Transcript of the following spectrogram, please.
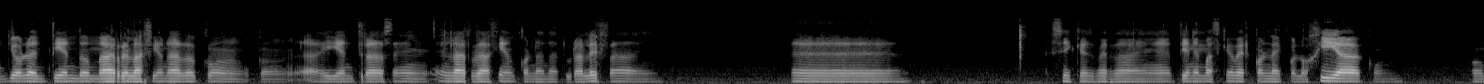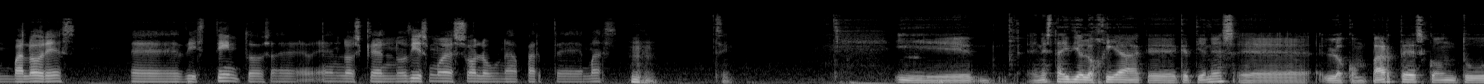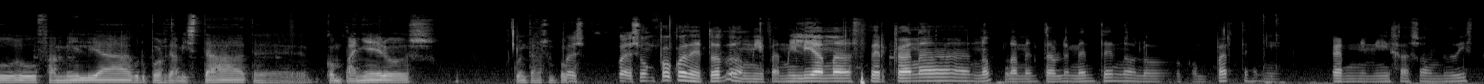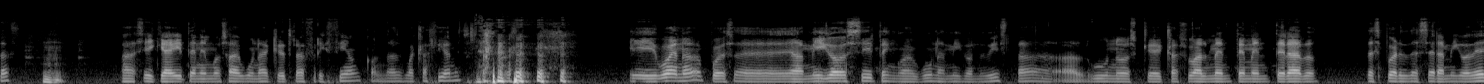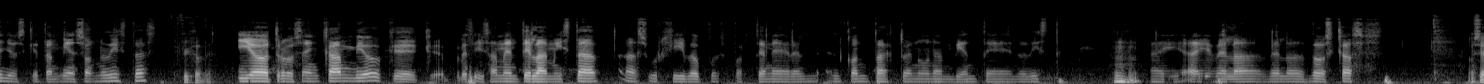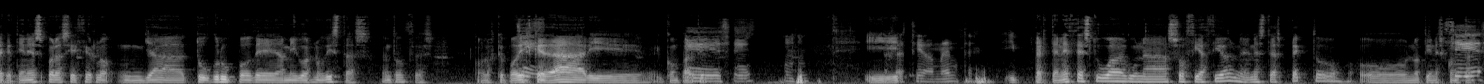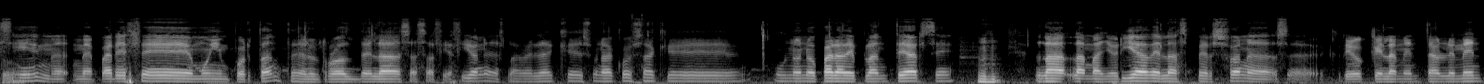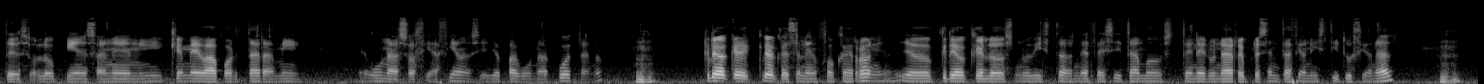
yo lo entiendo más relacionado con, ahí entras en, la relación con la naturaleza. Eh, sí que es verdad, eh, tiene más que ver con la ecología, con, con valores eh, distintos eh, en los que el nudismo es solo una parte más. Sí. Y en esta ideología que, tienes, eh, ¿lo compartes con tu familia, grupos de amistad, compañeros? Cuéntanos un poco. Pues, pues un poco de todo. Mi familia más cercana, no, lamentablemente no lo comparte. Ni, ni mi hija son nudistas. Así que ahí tenemos alguna que otra fricción con las vacaciones. y bueno, pues eh, amigos sí, tengo algún amigo nudista, algunos que casualmente me he enterado después de ser amigo de ellos que también son nudistas. Fíjate. Y otros, en cambio, que, precisamente la amistad ha surgido pues por tener el contacto en un ambiente nudista hay, de, los dos casos. O sea que tienes, por así decirlo, ya tu grupo de amigos nudistas, entonces, con los que podéis quedar y, compartir. Sí, sí. Y, Efectivamente. ¿Y perteneces tú a alguna asociación en este aspecto o no tienes contacto? Sí, sí, me, parece muy importante el rol de las asociaciones. La verdad es que es una cosa que uno no para de plantearse. la, la, mayoría de las personas eh, creo que lamentablemente solo piensan en ¿y qué me va a aportar a mí una asociación si yo pago una cuota, ¿no? creo que creo que es el enfoque erróneo. Yo creo que los nudistas necesitamos tener una representación institucional,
